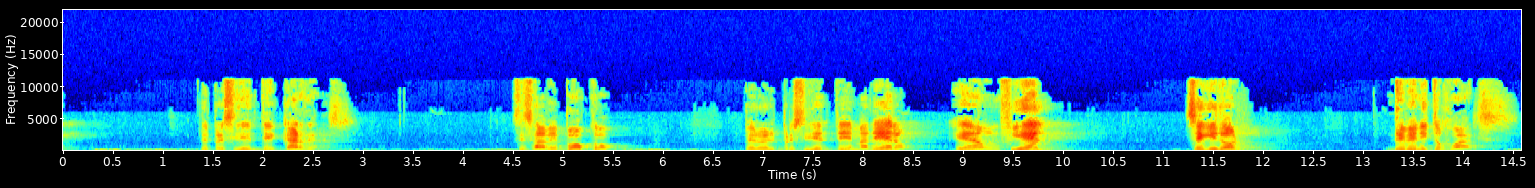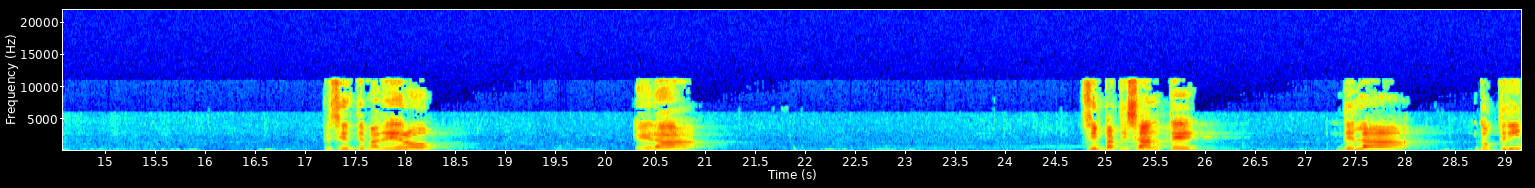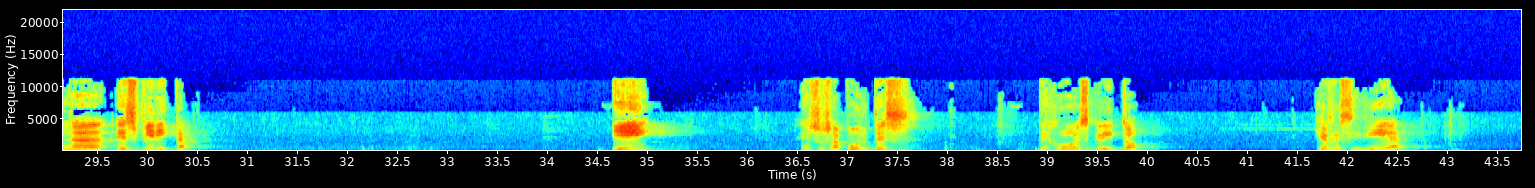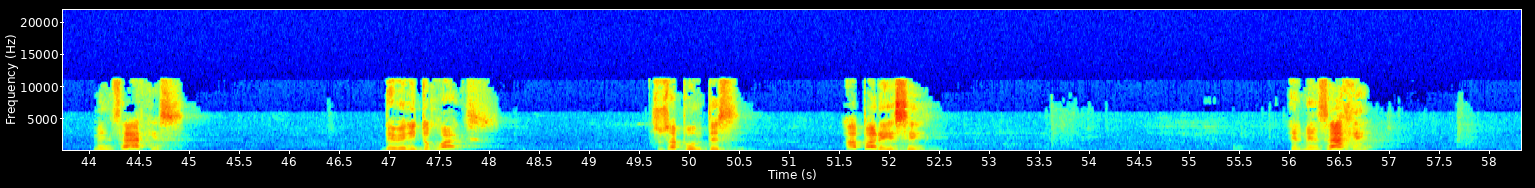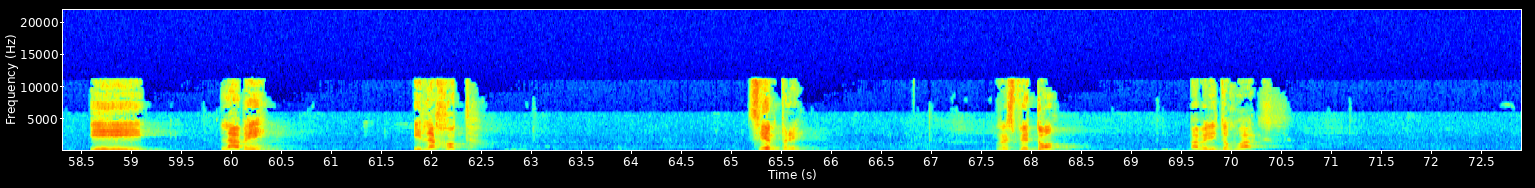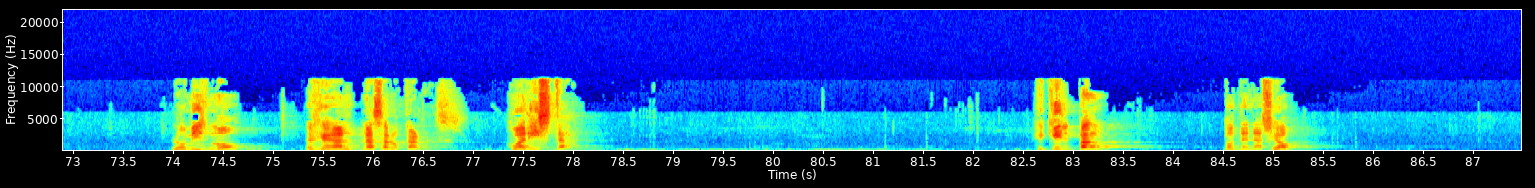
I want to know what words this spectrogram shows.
del presidente Cárdenas. Se sabe poco, pero el presidente Madero era un fiel seguidor de Benito Juárez. El presidente Madero era simpatizante de la doctrina espírita. Y en sus apuntes dejó escrito que recibía mensajes de Benito Juárez. Sus apuntes aparece el mensaje y la B y la J. Siempre respetó a Benito Juárez. Lo mismo el general Lázaro Cárdenas, juarista. Jiquilpan, donde nació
